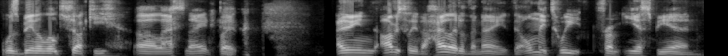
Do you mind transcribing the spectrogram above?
was being a little chucky uh, last night, but I mean, obviously, the highlight of the night, the only tweet from ESPN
